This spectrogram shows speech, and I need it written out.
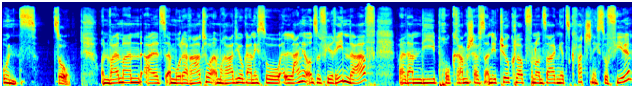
uns. So. Und weil man als Moderator im Radio gar nicht so lange und so viel reden darf, weil dann die Programmchefs an die Tür klopfen und sagen, jetzt quatsch nicht so viel,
